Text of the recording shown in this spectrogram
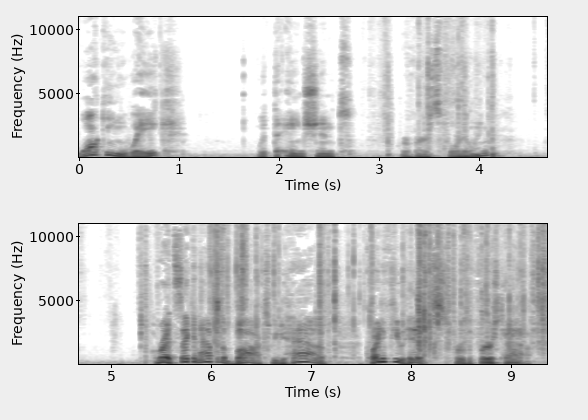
Walking Wake with the ancient reverse foiling. All right, second half of the box. We have quite a few hits for the first half.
